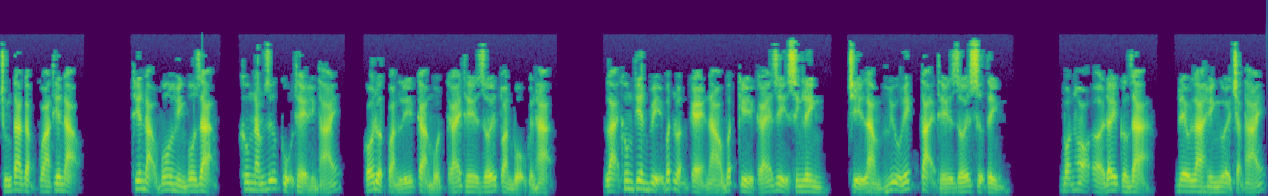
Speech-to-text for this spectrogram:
Chúng ta gặp qua thiên đạo. Thiên đạo vô hình vô dạng, không nắm giữ cụ thể hình thái, có được quản lý cả một cái thế giới toàn bộ quyền hạn. Lại không thiên vị bất luận kẻ nào bất kỳ cái gì sinh linh, chỉ làm hữu ích tại thế giới sự tình bọn họ ở đây cường giả, đều là hình người trạng thái,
